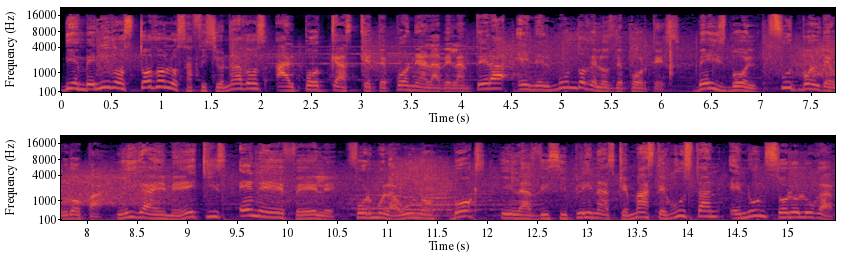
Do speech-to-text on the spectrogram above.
Bienvenidos todos los aficionados al podcast que te pone a la delantera en el mundo de los deportes. Béisbol, fútbol de Europa, Liga MX, NFL, Fórmula 1, box y las disciplinas que más te gustan en un solo lugar.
